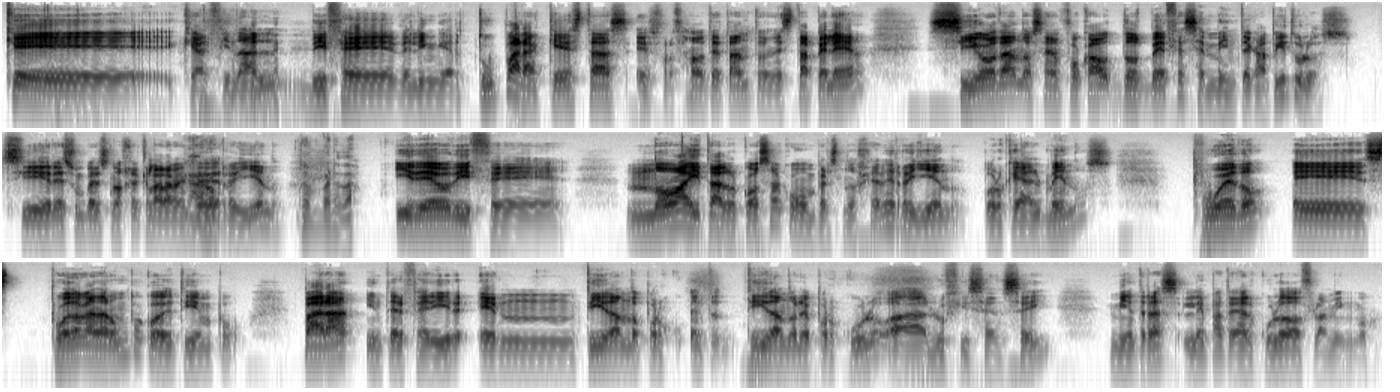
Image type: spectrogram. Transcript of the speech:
que, que al final dice Dellinger, ¿tú para qué estás esforzándote tanto en esta pelea si Oda nos ha enfocado dos veces en 20 capítulos? Si eres un personaje claramente Claro. de relleno. Es verdad. Ideo dice, no hay tal cosa como un personaje de relleno, porque al menos puedo, eh, puedo ganar un poco de tiempo para interferir en ti, dando por, cu- en ti dándole por culo a Luffy Sensei mientras le patea el culo a Flamingo.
